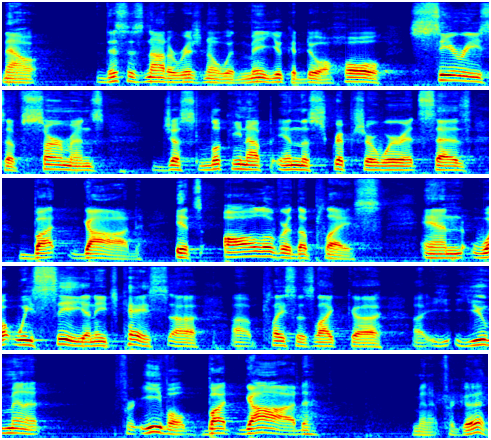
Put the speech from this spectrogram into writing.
Now, this is not original with me. You could do a whole series of sermons just looking up in the scripture where it says, but God. It's all over the place. And what we see in each case, uh, uh, places like uh, uh you meant it for evil, but God meant it for good.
